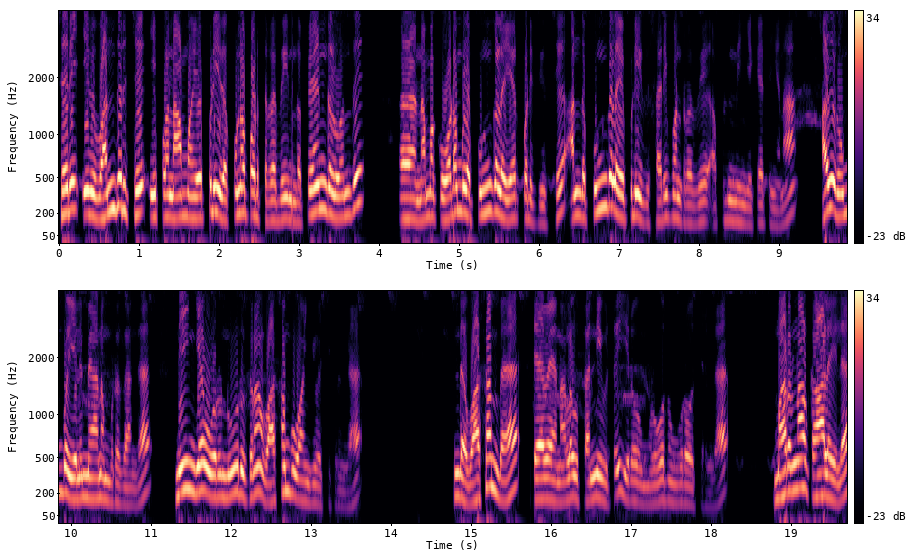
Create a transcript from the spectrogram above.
சரி இது வந்துருச்சு. இப்போ நாம் எப்படி இதை குணப்படுத்துறது? இந்த பேன்கள் வந்து நமக்கு உடம்புல புண்களை ஏற்படுத்திடுச்சு அந்த புண்களை எப்படி இது சரி பண்ணுறது அப்படின்னு நீங்கள் கேட்டிங்கன்னா அது ரொம்ப எளிமையான முறை தாங்க நீங்கள் ஒரு நூறு கிராம் வசம்பு வாங்கி வச்சுக்கிறீங்க இந்த வசம்பை தேவையான அளவு தண்ணி விட்டு இரவு முழுவதும் ஊற வச்சுருங்க. மறுநாள் காலையில்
